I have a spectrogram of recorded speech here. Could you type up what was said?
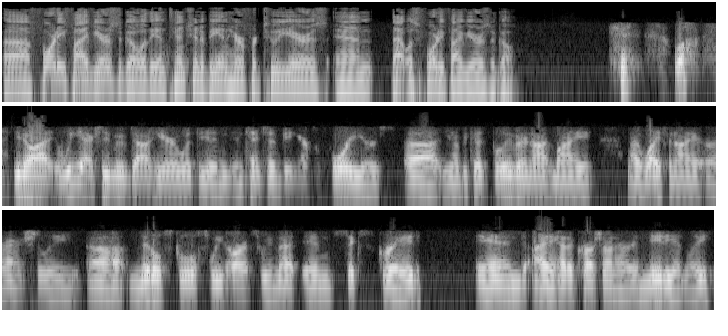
uh, 45 years ago with the intention of being here for two years, and that was 45 years ago. well, you know, I, we actually moved out here with the in- intention of being here for four years. Uh, you know, because believe it or not, my my wife and I are actually uh, middle school sweethearts. We met in sixth grade, and I had a crush on her immediately.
